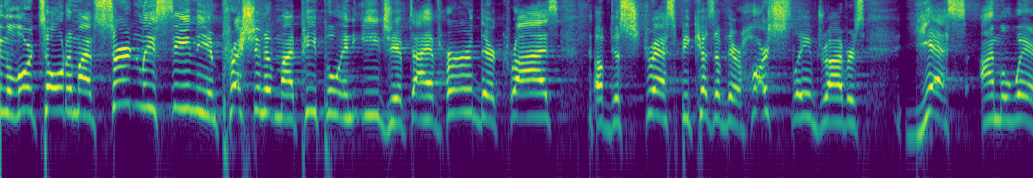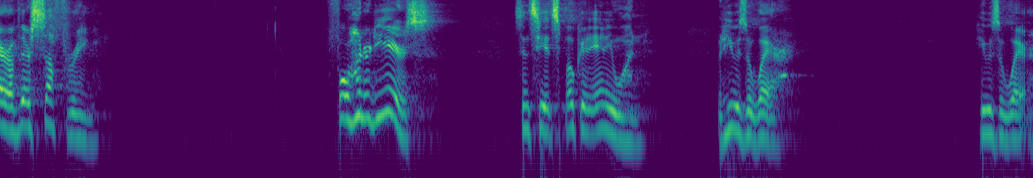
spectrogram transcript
Then the Lord told him, I have certainly seen the impression of my people in Egypt. I have heard their cries of distress because of their harsh slave drivers. Yes, I'm aware of their suffering. 400 years since he had spoken to anyone, but he was aware. He was aware.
